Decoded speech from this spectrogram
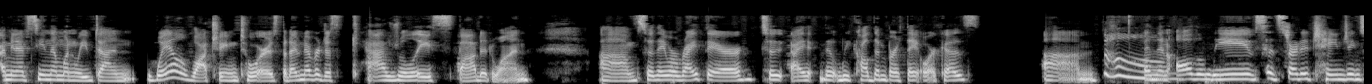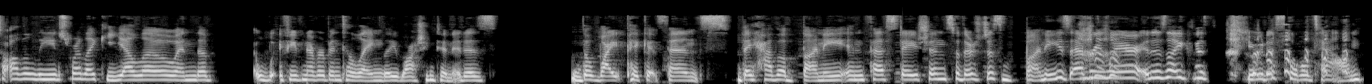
I mean, I've seen them when we've done whale watching tours, but I've never just casually spotted one. Um, so they were right there. So I, we called them birthday orcas. Um, Aw. and then all the leaves had started changing. So all the leaves were like yellow and the, if you've never been to Langley, Washington, it is the white picket fence. They have a bunny infestation. So there's just bunnies everywhere. it is like this cutest little town.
